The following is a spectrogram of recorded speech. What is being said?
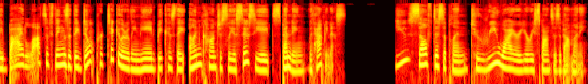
they buy lots of things that they don't particularly need because they unconsciously associate spending with happiness. Use self discipline to rewire your responses about money.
